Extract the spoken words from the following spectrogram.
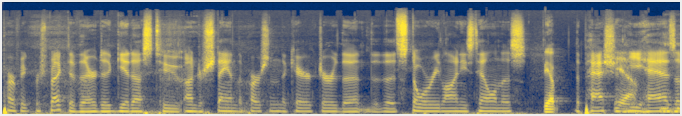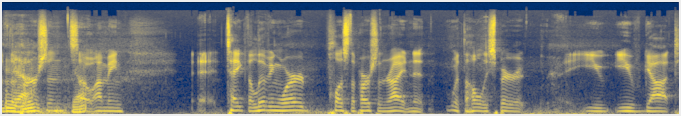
perfect perspective there to get us to understand the person, the character, the the, the storyline he's telling us, Yep. the passion Yeah. he has of the Yeah. person. So I mean, eh, take the living word plus the person writing it with the Holy Spirit. You you've got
